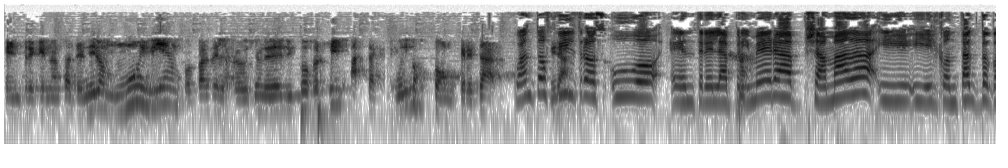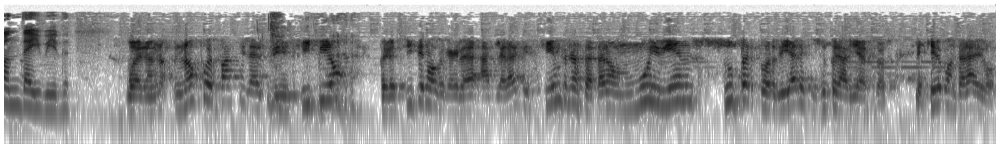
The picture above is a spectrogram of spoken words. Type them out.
entre que nos atendieron muy bien por parte de la producción de David Copperfield hasta que pudimos concretar. ¿Cuántos filtros hubo entre la primera llamada y, el contacto con David? Bueno, no, no fue fácil al principio, pero sí tengo que aclarar, que siempre nos trataron muy bien, súper cordiales y súper abiertos. Les quiero contar algo.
